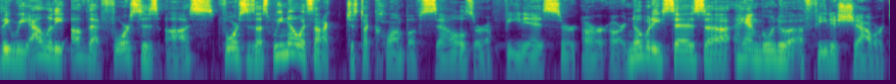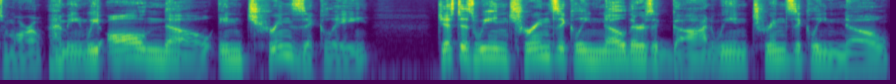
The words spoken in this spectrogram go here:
the reality of that forces us, forces us. We know it's not a, just a clump of cells or a fetus or, or, or nobody says, uh, hey, I'm going to a, a fetus shower tomorrow. I mean, we all know intrinsically just as we intrinsically know there's a God, we intrinsically know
